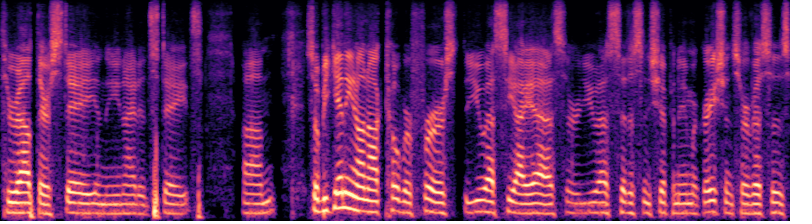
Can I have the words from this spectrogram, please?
throughout their stay in the United States. Um, so beginning on October 1st, the USCIS or U.S. Citizenship and Immigration Services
